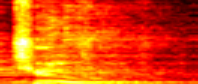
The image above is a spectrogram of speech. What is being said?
the two.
